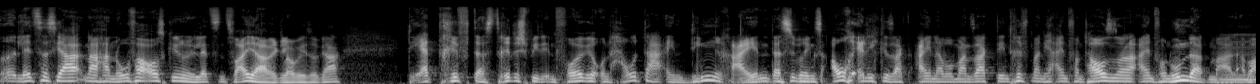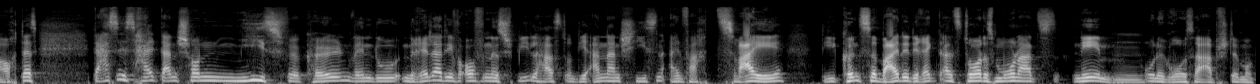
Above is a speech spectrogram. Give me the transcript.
Äh, letztes Jahr nach Hannover ausgehen, oder die letzten zwei Jahre, glaube ich sogar. Der trifft das dritte Spiel in Folge und haut da ein Ding rein. Das ist übrigens auch ehrlich gesagt einer, wo man sagt, den trifft man nicht einen von tausend, sondern einen von hundert Mal. Aber auch das, das ist halt dann schon mies für Köln, wenn du ein relativ offenes Spiel hast und die anderen schießen einfach zwei. Die könntest du beide direkt als Tor des Monats nehmen, ohne große Abstimmung.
